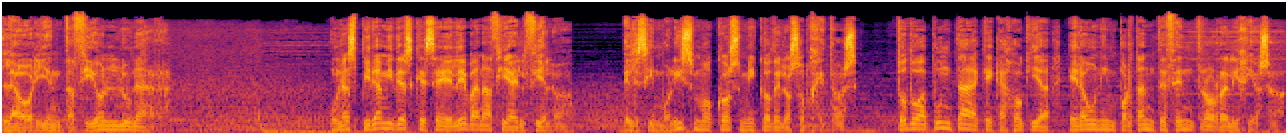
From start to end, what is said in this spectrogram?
La orientación lunar. Unas pirámides que se elevan hacia el cielo. El simbolismo cósmico de los objetos. Todo apunta a que Cahokia era un importante centro religioso.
